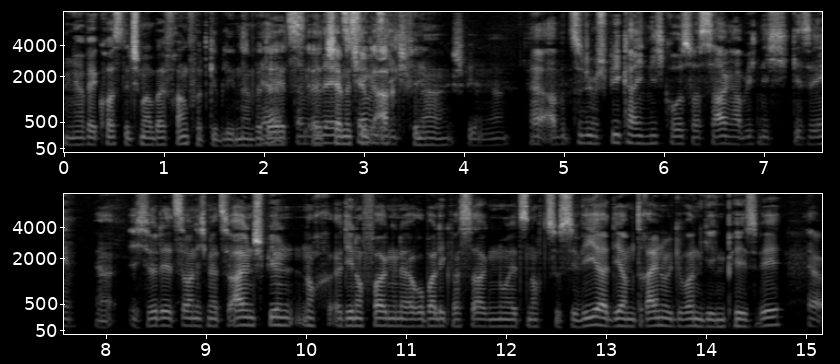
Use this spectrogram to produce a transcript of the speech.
Ja, wäre Kostic mal bei Frankfurt geblieben, dann würde ja, er jetzt äh, Champions, League 8 Finale spielen, ja. Ja, aber zu dem Spiel kann ich nicht groß was sagen, habe ich nicht gesehen. Ja, ich würde jetzt auch nicht mehr zu allen Spielen noch, äh, die noch folgen in der Europa League was sagen, nur jetzt noch zu Sevilla. Die haben 3-0 gewonnen gegen PSW. Ja,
